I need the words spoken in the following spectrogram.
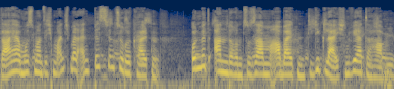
Daher muss man sich manchmal ein bisschen zurückhalten und mit anderen zusammenarbeiten, die die gleichen Werte haben.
